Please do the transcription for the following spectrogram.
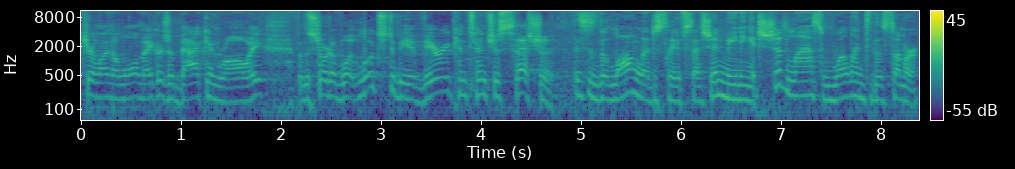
Carolina lawmakers are back in Raleigh for the start of what looks to be a very contentious session. This is the long legislative session, meaning it should last well into the summer.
